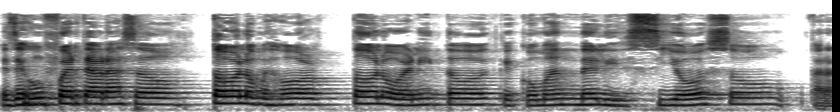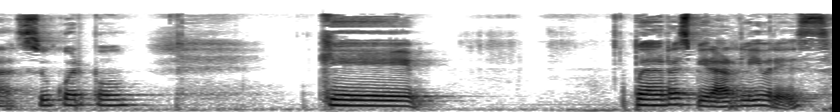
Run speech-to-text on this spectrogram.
les dejo un fuerte abrazo, todo lo mejor, todo lo bonito, que coman delicioso para su cuerpo, que puedan respirar libres,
